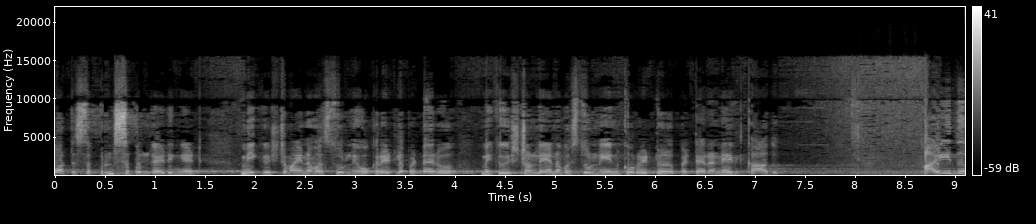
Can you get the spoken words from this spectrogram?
What is the principle guiding it మీకు ఇష్టమైన వస్తువుల్ని ఒక రేట్లో పెట్టారు. మీకు ఇష్టం లేని వస్తువుల్ని ఇంకో రేట్ పెట్టారు అనేది కాదు. ఐదు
